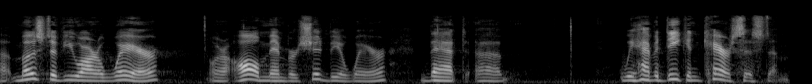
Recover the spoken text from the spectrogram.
Uh, most of you are aware, or all members should be aware, that uh, we have a deacon care system,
